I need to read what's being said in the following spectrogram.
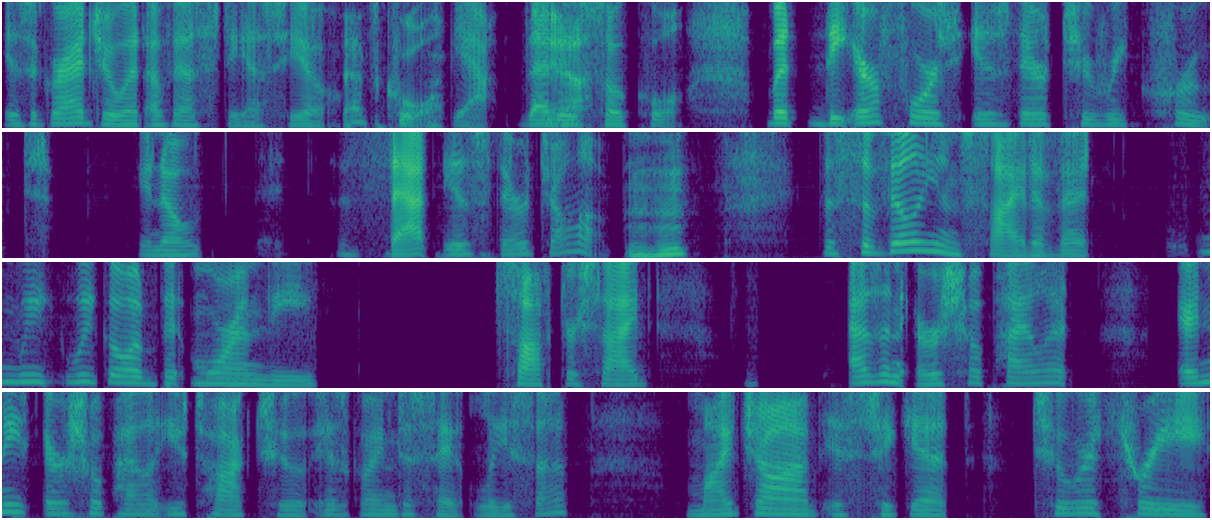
is a graduate of SDSU. That's cool. Yeah, that is Yeah. so cool. But the Air Force is there to recruit. You know, that is their job. Mm-hmm. The civilian side of it, we, we go a bit more on the softer side. As an airshow pilot, any airshow pilot you talk to is going to say, Lisa, my job is to get two or three,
